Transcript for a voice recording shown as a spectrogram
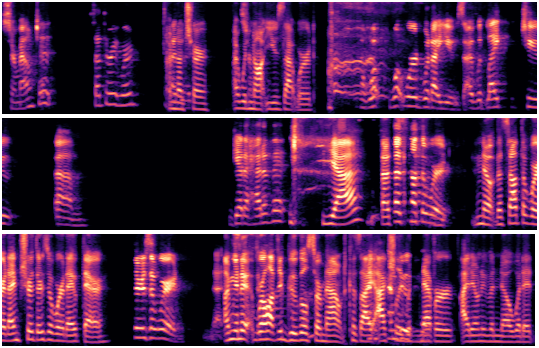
surmount it is that the right word I'm not sure. I would not use that word. What what word would i use i would like to um, get ahead of it yeah. That's that's not the word No, that's not the word. I'm sure there's a word out there. there's a word I'm gonna That's- we'll have to Google surmount because I actually would never I don't even know what it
